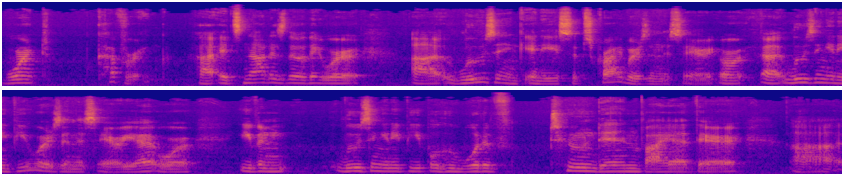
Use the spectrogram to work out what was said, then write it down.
weren't covering. Uh, it's not as though they were uh, losing any subscribers in this area or uh, losing any viewers in this area or even losing any people who would have tuned in via their uh,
